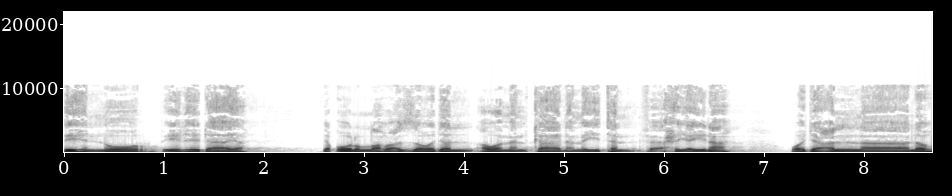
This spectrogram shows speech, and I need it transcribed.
فيه النور فيه الهداية. يقول الله عز وجل أو من كان ميتا فاحييناه وجعلنا له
